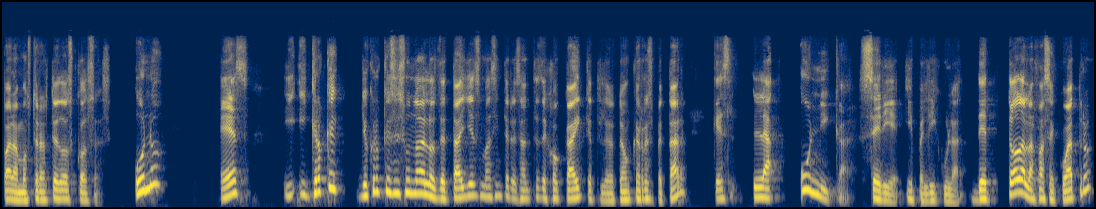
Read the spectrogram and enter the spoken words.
para mostrarte dos cosas. Uno es, y, creo que yo creo que ese es uno de los detalles más interesantes de Hawkeye que te lo tengo que respetar, que es la única serie y película de toda la fase 4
